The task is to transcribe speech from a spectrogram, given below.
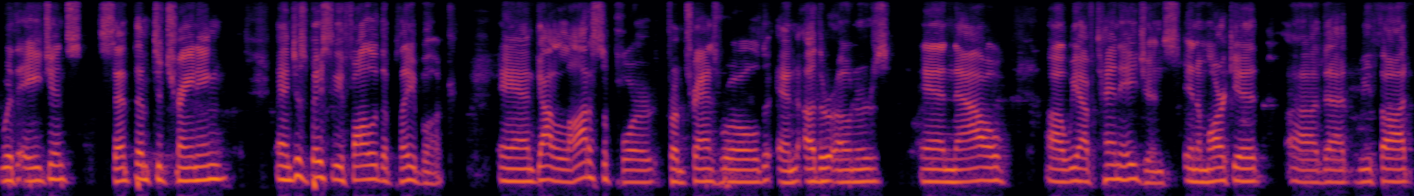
with agents, sent them to training, and just basically followed the playbook. And got a lot of support from Transworld and other owners. And now uh, we have 10 agents in a market uh, that we thought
